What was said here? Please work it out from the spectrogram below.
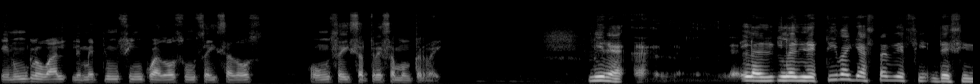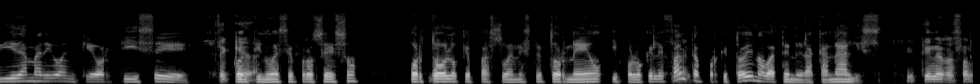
en un global le mete un 5 a 2, un 6 a 2 o un 6 a 3 a Monterrey? Mira, la, directiva ya está decidida, Mario, en que Ortiz continúe ese proceso por todo lo que pasó en este torneo y por lo que le falta, porque todavía no va a tener a Canales. Sí, tiene razón.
